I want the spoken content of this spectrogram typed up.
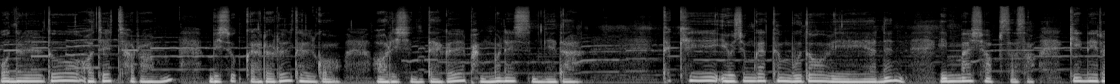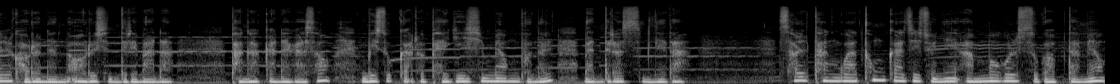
오늘도 어제처럼 미숫가루를 들고 어르신 댁을 방문했습니다. 특히 요즘 같은 무더위에는 입맛이 없어서 끼니를 거르는 어르신들이 많아 방앗간에 가서 미숫가루 120명분을 만들었습니다. 설탕과 통까지 주니 안 먹을 수가 없다며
